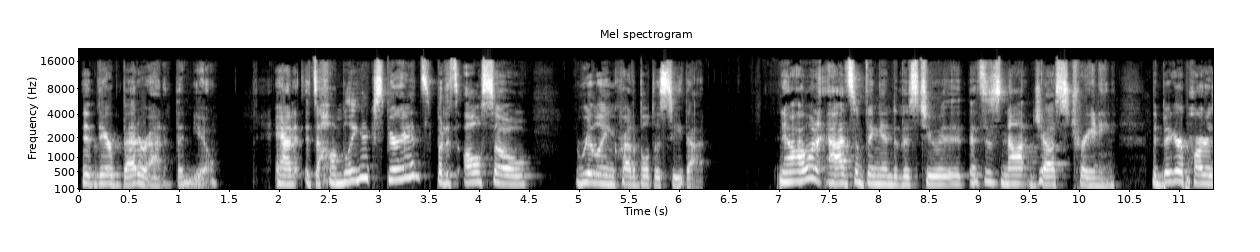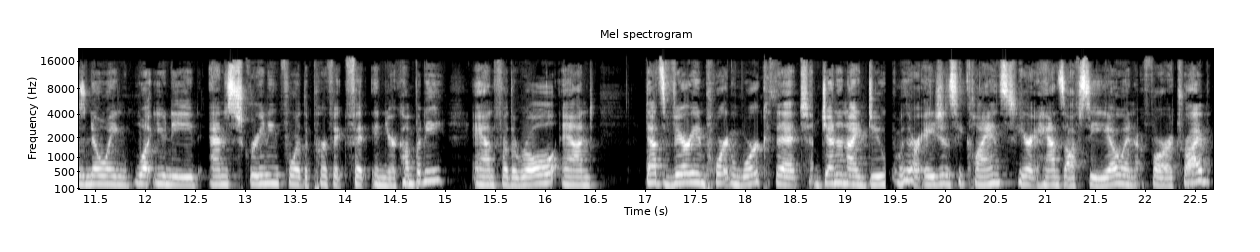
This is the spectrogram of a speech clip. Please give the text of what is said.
that they're better at it than you. And it's a humbling experience, but it's also really incredible to see that. Now, I want to add something into this too. This is not just training. The bigger part is knowing what you need and screening for the perfect fit in your company and for the role. And that's very important work that Jen and I do with our agency clients here at Hands Off CEO and for our tribe.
